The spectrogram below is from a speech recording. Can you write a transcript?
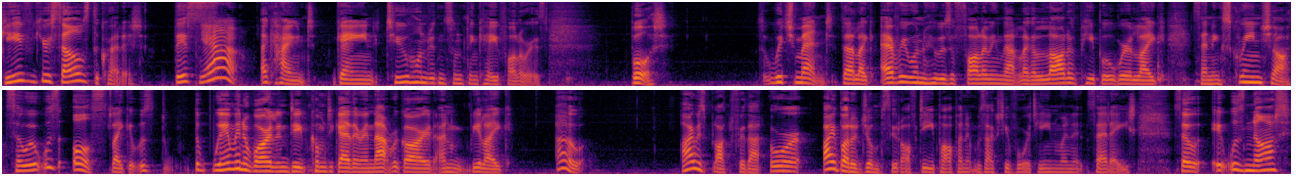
give yourselves the credit. This Yeah. account gained 200 and something K followers, but which meant that like everyone who was following that like a lot of people were like sending screenshots so it was us like it was the women of ireland did come together in that regard and be like oh I was blocked for that. Or I bought a jumpsuit off Depop and it was actually 14 when it said 8. So it was not,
